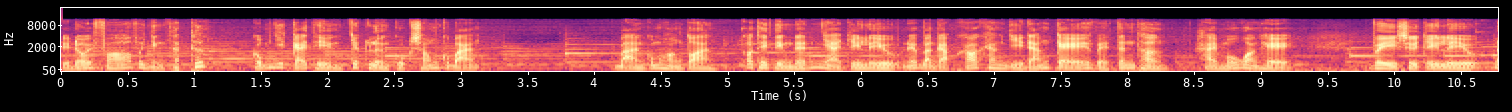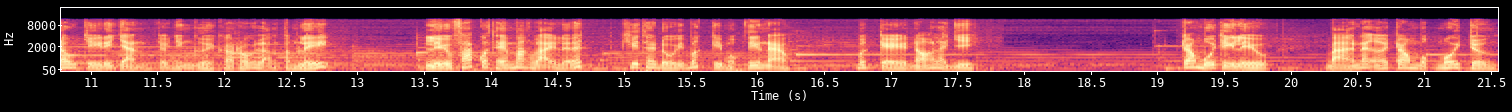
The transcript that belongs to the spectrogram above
để đối phó với những thách thức cũng như cải thiện chất lượng cuộc sống của bạn. Bạn cũng hoàn toàn có thể tìm đến nhà trị liệu nếu bạn gặp khó khăn gì đáng kể về tinh thần hay mối quan hệ vì sự trị liệu đâu chỉ để dành cho những người có rối loạn tâm lý. Liệu pháp có thể mang lại lợi ích khi theo đuổi bất kỳ mục tiêu nào, bất kể nó là gì. Trong buổi trị liệu, bạn đang ở trong một môi trường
